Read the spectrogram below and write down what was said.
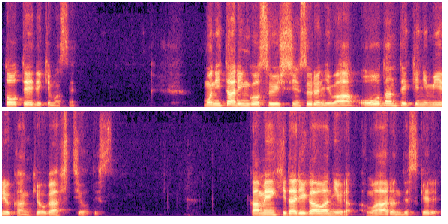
到底できません。モニタリングを推進するには、横断的に見る環境が必要です。画面左側にはあるんですけれど、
